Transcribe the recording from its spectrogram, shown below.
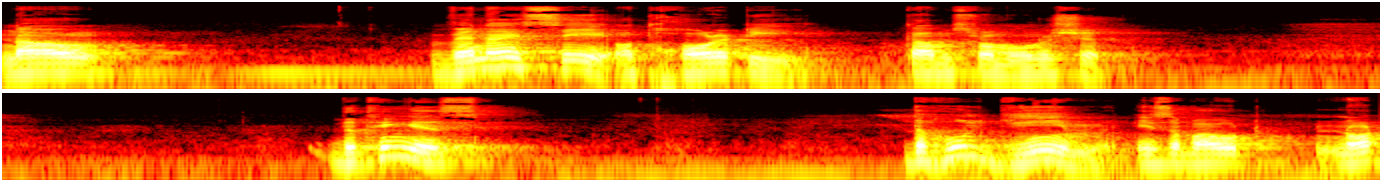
Now, when I say authority comes from ownership, the thing is, the whole game is about not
